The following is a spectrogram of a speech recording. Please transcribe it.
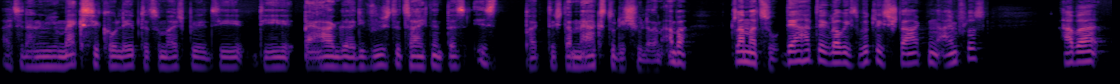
als sie dann in New Mexico lebte, zum Beispiel, die, die Berge, die Wüste zeichnet, das ist praktisch, da merkst du die Schülerin. Aber Klammer zu. Der hatte, glaube ich, wirklich starken Einfluss. Aber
